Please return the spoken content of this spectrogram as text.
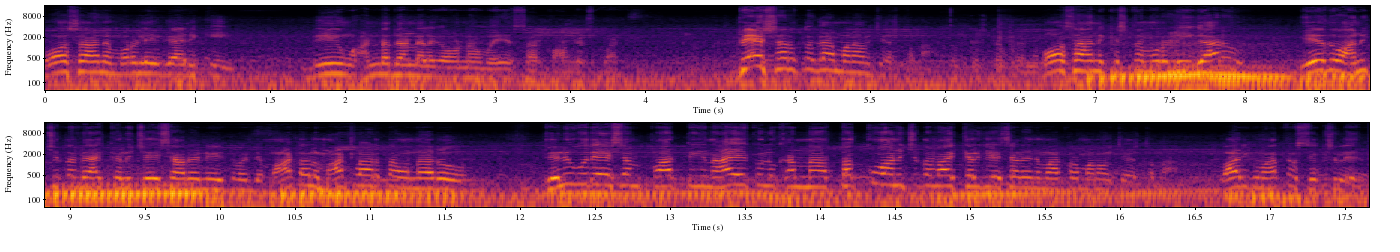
పోసాని మురళి గారికి మేము అండదండలుగా ఉన్నాం వైఎస్ఆర్ కాంగ్రెస్ పార్టీ. బేషరతుగా మనం చేస్తున్నాం. పోసాని కృష్ణమురళి గారు ఏదో అనుచిత వ్యాఖ్యలు చేశారనేటువంటి మాటలు మాట్లాడుతూ ఉన్నారు. తెలుగుదేశం పార్టీ నాయకులు కన్నా తక్కువ అనుచిత వ్యాఖ్యలు చేశారని మాత్రం మనం చేస్తున్నాం. వారికి మాత్రం శిక్ష లేదు.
